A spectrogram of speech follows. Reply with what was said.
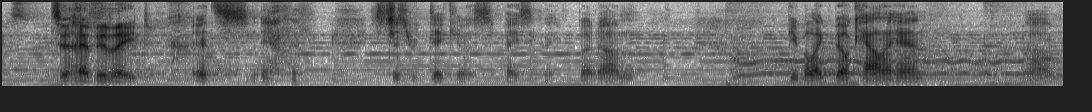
Yes. It's a heavyweight. It's it's just ridiculous, basically. But um, people like Bill Callahan, um,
